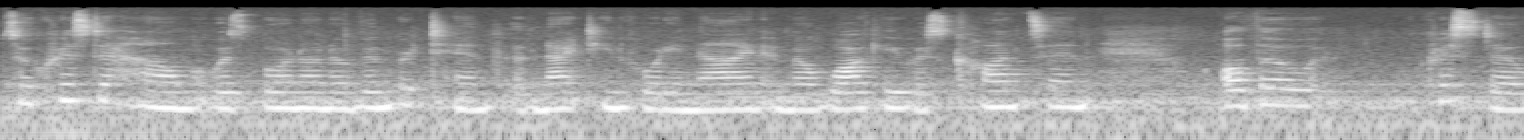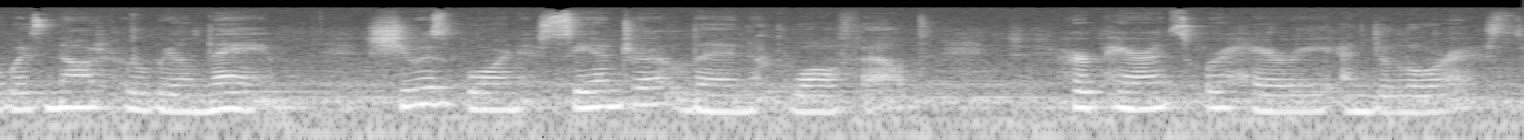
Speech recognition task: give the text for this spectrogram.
So Christa Helm was born on November 10th of 1949 in Milwaukee, Wisconsin, although Christa was not her real name. She was born Sandra Lynn Walfeld. Her parents were Harry and Dolores.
